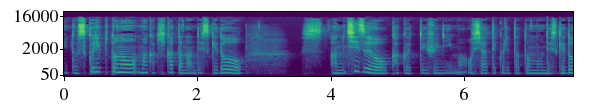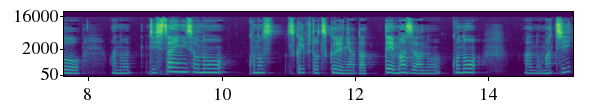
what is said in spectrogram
えっと、スクリプトの、まあ、書き方なんですけど、 あの、地図を書くっていうふうに今おっしゃってくれたと思うんですけど、あの、実際にその、このスクリプトを作るにあたって、まずあの、この、あの、町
